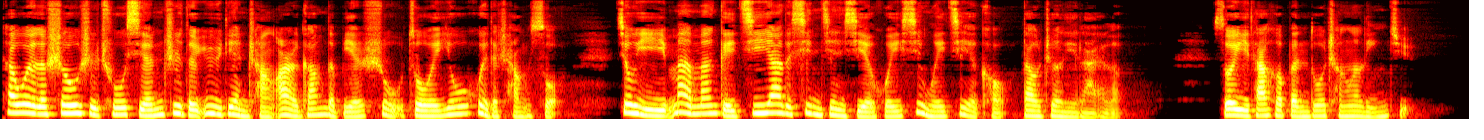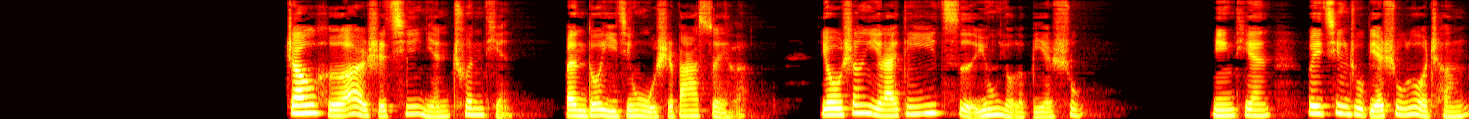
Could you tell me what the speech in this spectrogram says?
他为了收拾出闲置的玉电厂二缸的别墅作为幽会的场所，就以慢慢给积压的信件写回信为借口到这里来了。所以他和本多成了邻居。昭和二十七年春天，本多已经五十八岁了，有生以来第一次拥有了别墅。明天为庆祝别墅落成，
